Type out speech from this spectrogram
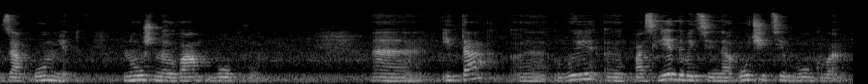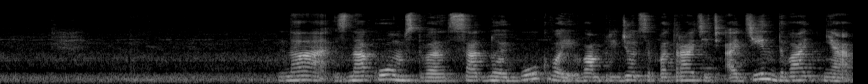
запомнит нужную вам букву. Э, итак, э, вы э, последовательно учите буквы. На знакомство с одной буквой вам придется потратить 1-2 дня.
